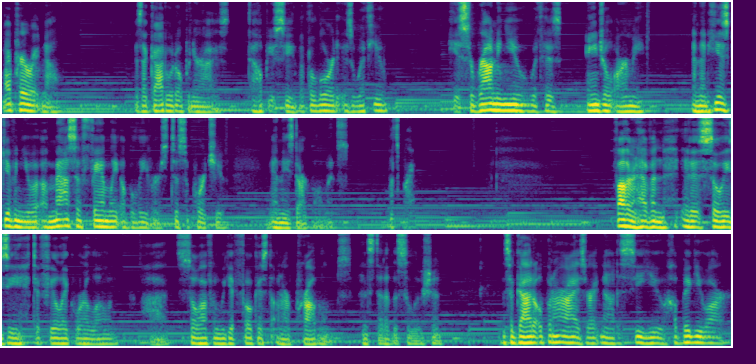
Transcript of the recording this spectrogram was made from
My prayer right now is that God would open your eyes to help you see that the Lord is with you. He is surrounding you with his angel army, and that he has given you a massive family of believers to support you in these dark moments. Let's pray. Father in heaven, it is so easy to feel like we're alone. Uh, so often we get focused on our problems instead of the solution. And so, God, open our eyes right now to see you, how big you are.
